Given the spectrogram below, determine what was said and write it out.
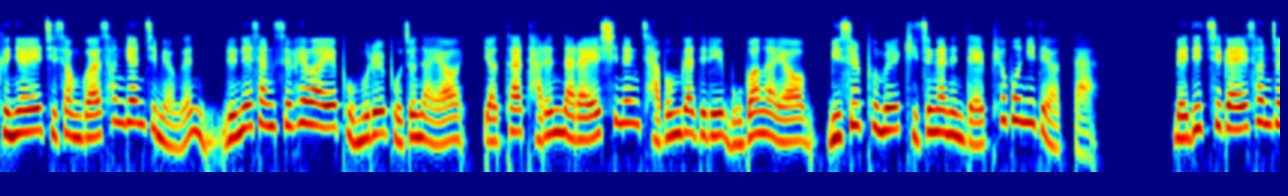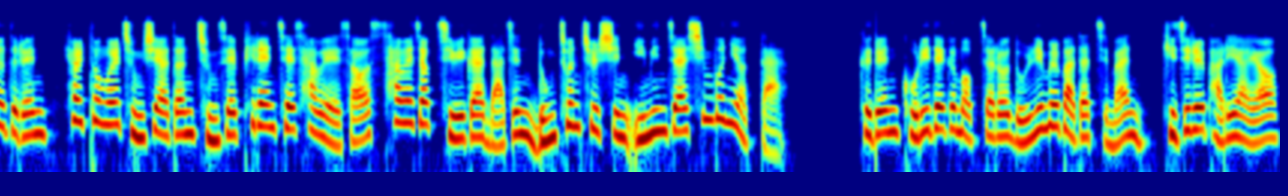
그녀의 지성과 선견지명은 르네상스 회화의 보물을 보존하여 여타 다른 나라의 신흥 자본가들이 모방하여 미술품을 기증하는 데 표본이 되었다. 메디치가의 선조들은 혈통을 중시하던 중세 피렌체 사회에서 사회적 지위가 낮은 농촌 출신 이민자 신분이었다. 그는 고리대금업자로 놀림을 받았지만 기지를 발휘하여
